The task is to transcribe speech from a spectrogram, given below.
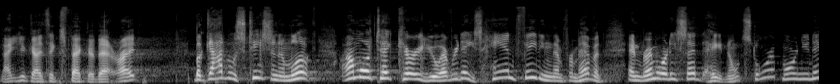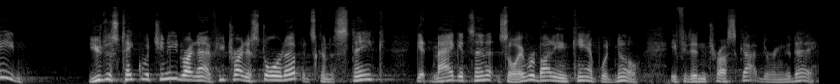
Now, you guys expected that, right? But God was teaching them, look, I'm going to take care of you every day. He's hand feeding them from heaven. And remember what he said? Hey, don't store up more than you need. You just take what you need right now. If you try to store it up, it's going to stink, get maggots in it. So everybody in camp would know if you didn't trust God during the day.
